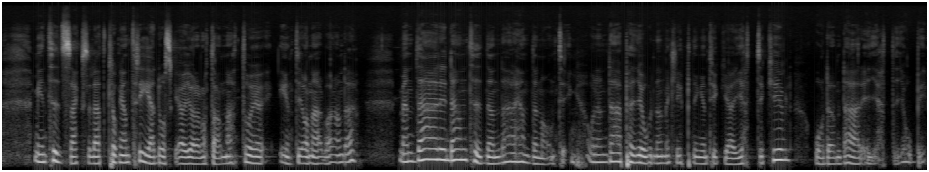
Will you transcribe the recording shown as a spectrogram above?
min tidsaxel att klockan tre då ska jag göra något annat. Då är inte jag närvarande. Men där i den tiden, där hände någonting. Och den där perioden med klippningen tycker jag är jättekul. Och den där är jättejobbig.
